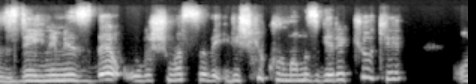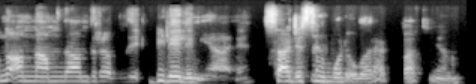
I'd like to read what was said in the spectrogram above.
zihnimizde oluşması ve ilişki kurmamız gerekiyor ki onu anlamlandırabilelim yani. Sadece sembol olarak bakmayalım.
